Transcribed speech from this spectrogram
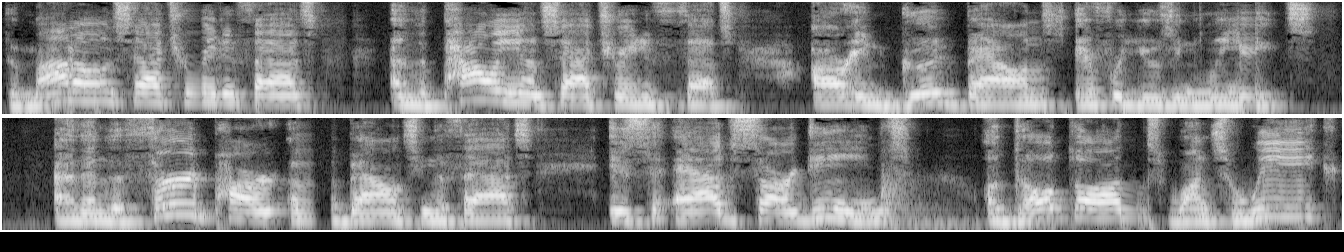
the monounsaturated fats, and the polyunsaturated fats are in good balance if we're using lean meats. And then the third part of balancing the fats is to add sardines, adult dogs once a week,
